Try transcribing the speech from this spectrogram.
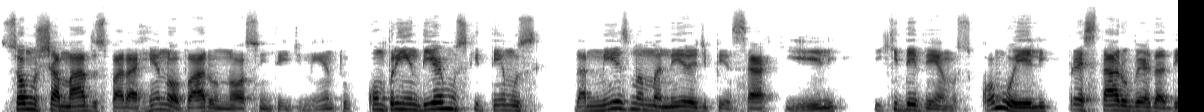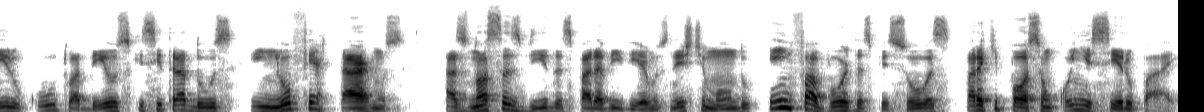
somos chamados para renovar o nosso entendimento, compreendermos que temos da mesma maneira de pensar que Ele e que devemos, como Ele, prestar o verdadeiro culto a Deus que se traduz em ofertarmos as nossas vidas para vivermos neste mundo em favor das pessoas para que possam conhecer o Pai.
